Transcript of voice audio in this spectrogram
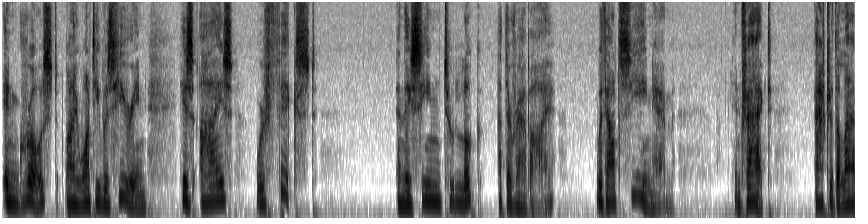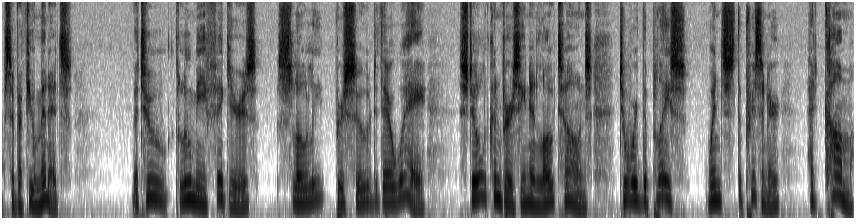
engrossed by what he was hearing. His eyes were fixed, and they seemed to look at the rabbi without seeing him. In fact, after the lapse of a few minutes, the two gloomy figures slowly pursued their way, still conversing in low tones, toward the place whence the prisoner had come.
